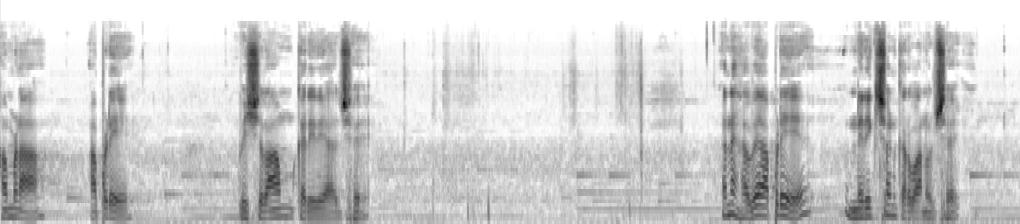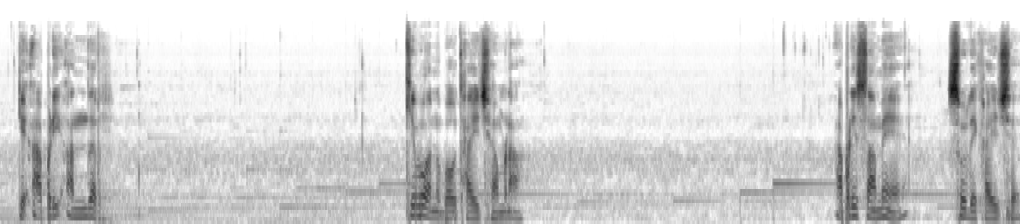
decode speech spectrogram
હમણાં આપણે વિશ્રામ કરી રહ્યા છે. અને હવે આપણે નિરીક્ષણ કરવાનું છે કે આપણી અંદર કેવો અનુભવ થાય છે હમણાં? આપણી સામે શું દેખાય છે?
